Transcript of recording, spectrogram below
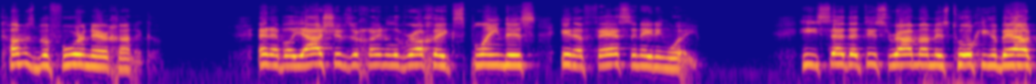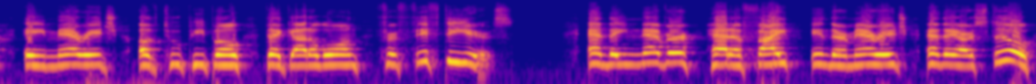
comes before Ner Chanukah. And Abel Yashiv Zerchayin Levracha explained this in a fascinating way. He said that this Rambam is talking about a marriage of two people that got along for 50 years. And they never had a fight in their marriage, and they are still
